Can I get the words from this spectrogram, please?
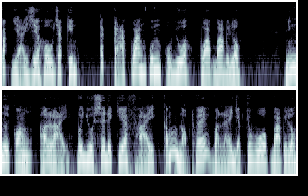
bắt giải Jehoiakim, tất cả quan quân của vua qua Babylon. Những người còn ở lại với vua Sedekia phải cống nộp thuế và lễ vật cho vua Babylon.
